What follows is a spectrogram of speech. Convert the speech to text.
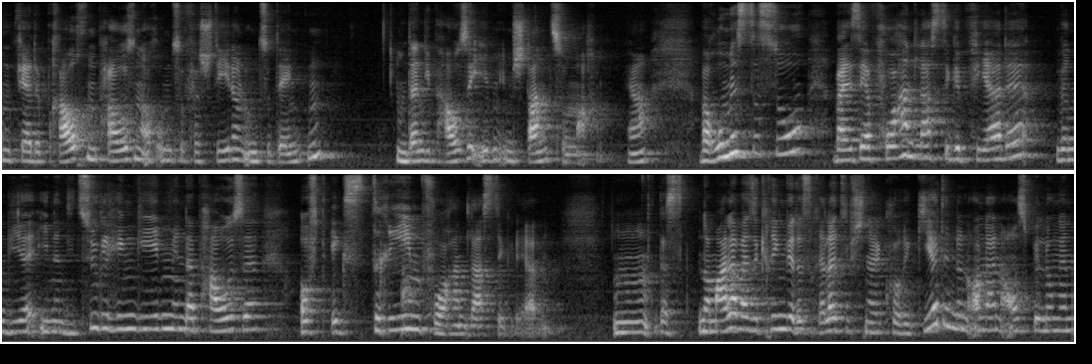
und Pferde brauchen Pausen auch um zu verstehen und um zu denken, um dann die Pause eben im Stand zu machen. Ja? Warum ist das so? Weil sehr vorhandlastige Pferde, wenn wir ihnen die Zügel hingeben in der Pause, oft extrem vorhandlastig werden. Mm, das, normalerweise kriegen wir das relativ schnell korrigiert in den Online-Ausbildungen,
